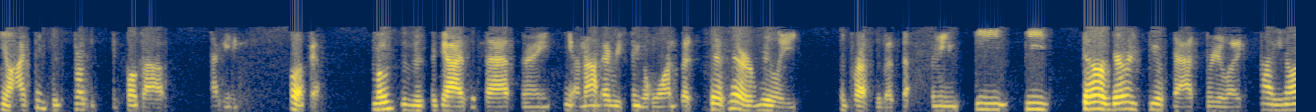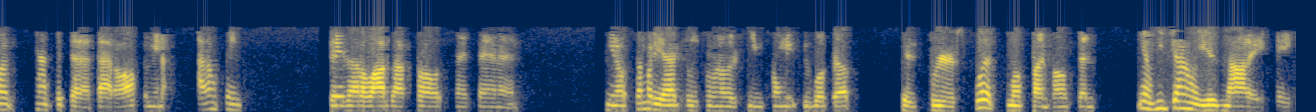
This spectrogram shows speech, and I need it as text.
you know, I think his presence in the clubhouse. I mean, look, most of the, the guys at bats, I mean, you know, not every single one, but they're, they're really impressive at that. I mean, he he. There are very few at bats where you're like, oh, you know what, can't put that that off. I mean, I don't think say that a lot about Carlos Santana. And, you know, somebody actually from another team told me to look up his career splits most times and you know, he generally is not a a,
